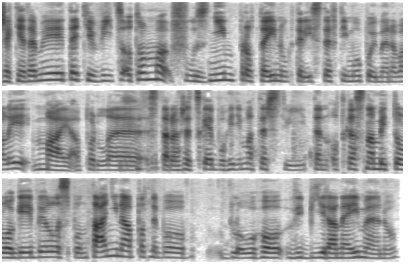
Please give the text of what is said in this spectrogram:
Řekněte mi teď víc o tom fúzním proteinu, který jste v týmu pojmenovali Maja podle starořecké bohyně mateřství. Ten odkaz na mytologii byl spontánní nápad nebo dlouho vybírané jméno?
